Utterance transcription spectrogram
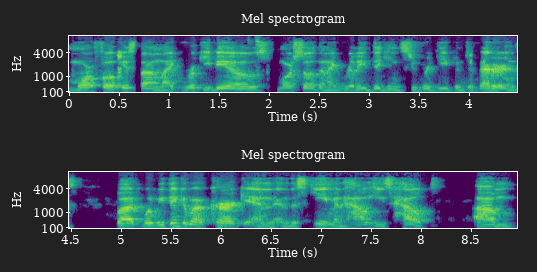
more focused on like rookie deals more so than like really digging super deep into veterans. But when we think about Kirk and, and the scheme and how he's helped, um,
